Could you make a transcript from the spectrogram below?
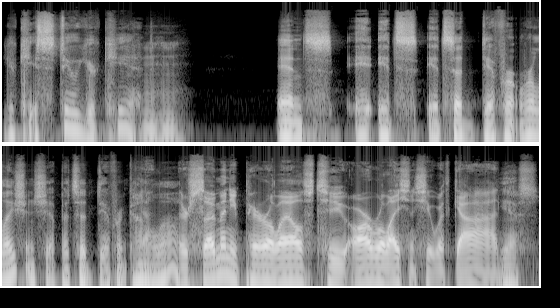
Your kid still your kid. Mm-hmm. And it's, it, it's it's a different relationship. It's a different kind of love. There's so many parallels to our relationship with God yes.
